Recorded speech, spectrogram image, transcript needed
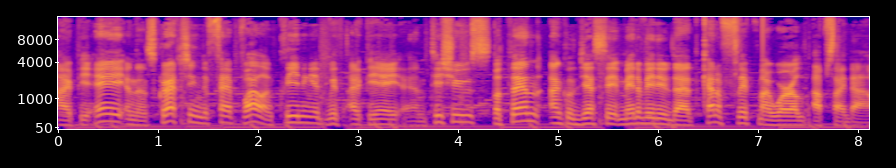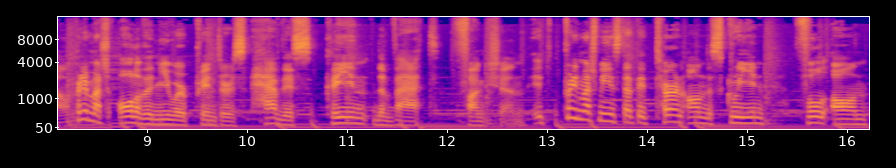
IPA and then scratching the FEP while I'm cleaning it with IPA and tissues. But then Uncle Jessy made a video that kind of flipped my world upside down. Pretty much all of the newer printers have this clean the vat function. It pretty much means that they turn on the screen full on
